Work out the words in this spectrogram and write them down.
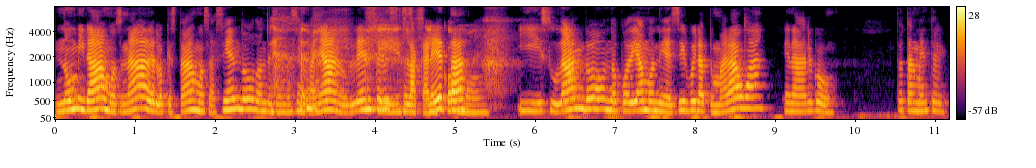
no mirábamos nada de lo que estábamos haciendo, donde se nos empañaban los lentes, la careta, y sudando, no podíamos ni decir voy a ir a tomar agua, era algo totalmente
